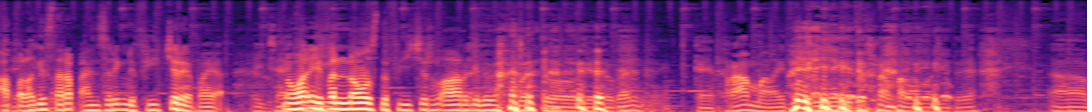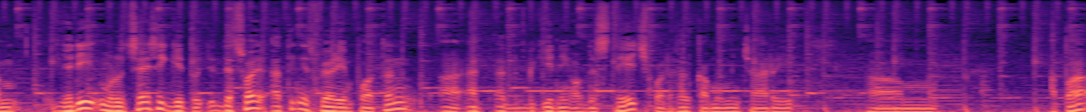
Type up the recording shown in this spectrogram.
Apalagi gitu. startup answering the future ya Pak ya. Exactly. No one even knows the futures are gitu kan. betul gitu kan kayak peramal itu gitu lama-lama gitu ya. Um, jadi menurut saya sih gitu. That's why I think it's very important uh, at, at the beginning of the stage pada saat kamu mencari um, apa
